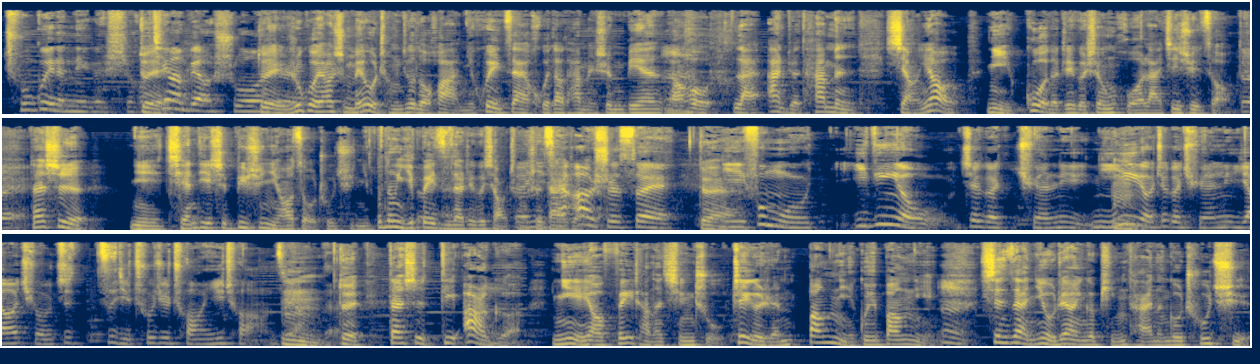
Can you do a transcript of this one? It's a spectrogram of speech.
出柜的那个时候，千万不要说。对，如果要是没有成就的话，你会再回到他们身边，嗯然后来按着他们想要你过的这个生活来继续走。对但是你前提是必须你要走出去，你不能一辈子在这个小城对你才市待着。二十岁，对你父母一定有这个权利，你也有这个权利要求自自己出去闯一闯这样的。，嗯对。但是第二个，你也要非常的清楚，这个人帮你归帮你。嗯，现在你有这样一个平台能够出去，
